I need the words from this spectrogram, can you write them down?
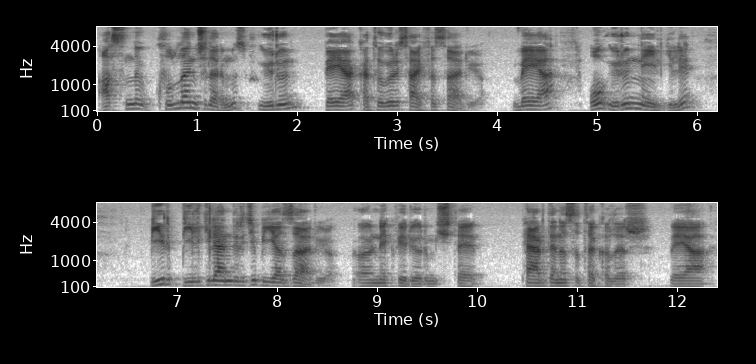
aslında kullanıcılarımız ürün veya kategori sayfası arıyor. Veya o ürünle ilgili bir bilgilendirici bir yazı arıyor. Örnek veriyorum işte perde nasıl takılır veya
